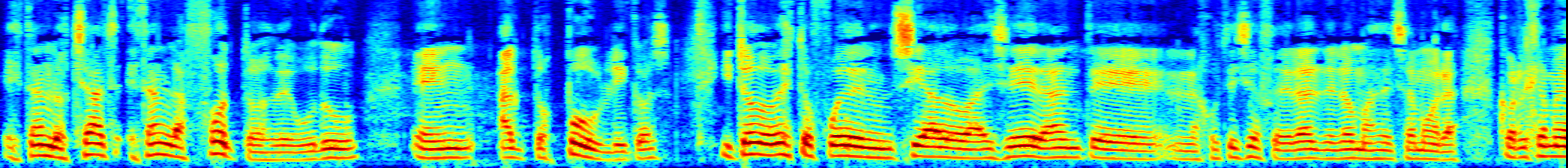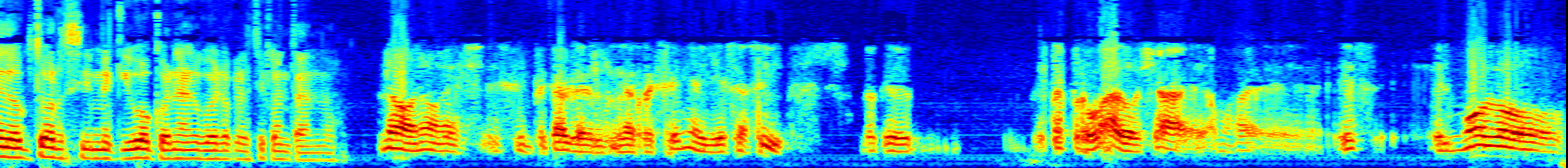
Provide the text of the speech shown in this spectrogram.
Están los chats, están las fotos de Vudú en actos públicos y todo esto fue denunciado ayer ante la Justicia Federal de Lomas de Zamora. Corríjame, doctor, si me equivoco en algo de lo que le estoy contando. No, no, es, es impecable la reseña y es así. Lo que está probado ya, digamos, eh, es el modo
